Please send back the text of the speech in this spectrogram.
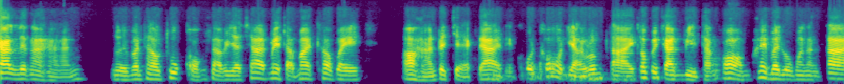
กั้นเรื่องอาหาร หน่วยบรรเทาทุกข์ของสหประชาชาติไม่สามารถเข้าไปเอาอาหารไปแจกได้เนี่ยคนเขาอดอยากล้มตายก็เป็นการบีบทางอ้อมให้ไปลงมาทางใต้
